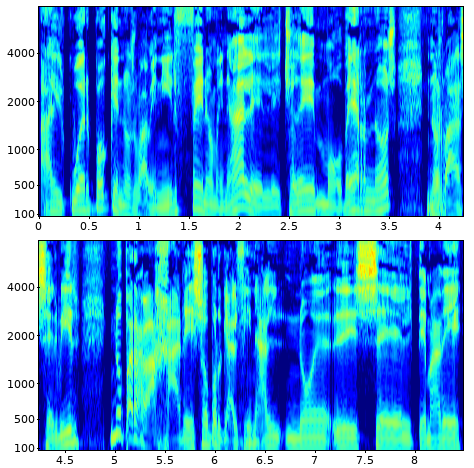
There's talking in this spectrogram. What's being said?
al cuerpo que nos va a venir fenomenal. El hecho de movernos nos va a servir no para bajar eso, porque al final no es el tema de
